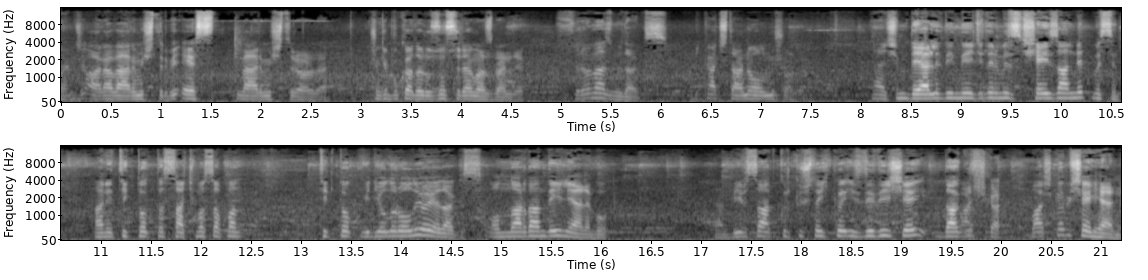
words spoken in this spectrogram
Bence ara vermiştir. Bir es vermiştir orada. Çünkü bu kadar uzun süremez bence. süremez mi Douglas? Birkaç tane olmuş orada. Yani şimdi değerli dinleyicilerimiz şey zannetmesin. Hani TikTok'ta saçma sapan TikTok videoları oluyor ya Douglas. Onlardan değil yani bu. Yani 1 saat 43 dakika izlediği şey Douglas Başka. başka bir şey yani.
